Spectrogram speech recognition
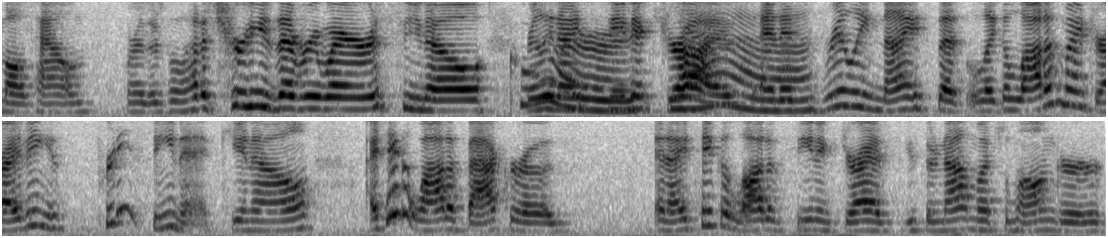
small towns where there's a lot of trees everywhere, so, you know, really nice scenic Course, drives. And it's really nice that, like, a lot of my driving is pretty scenic, you know? I take a lot of back roads and I take a lot of scenic drives because they're not much longer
